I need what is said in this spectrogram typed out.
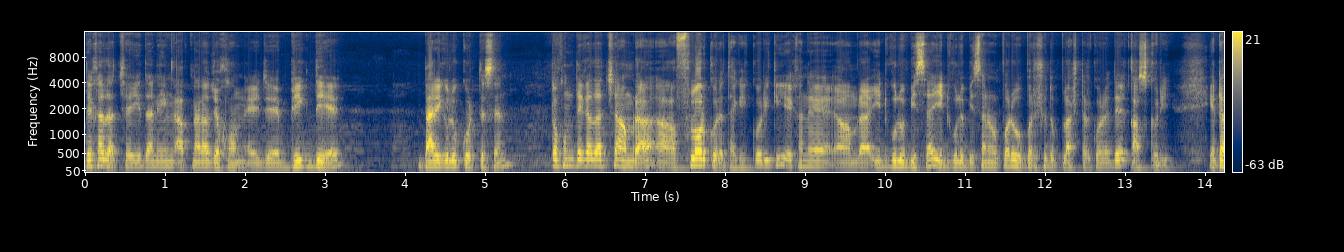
দেখা যাচ্ছে ইদানিং আপনারা যখন এই যে ব্রিক দিয়ে বাড়িগুলো করতেছেন তখন দেখা যাচ্ছে আমরা ফ্লোর করে থাকি। করি কি, এখানে আমরা ইটগুলো বিছাই, ইটগুলো বিছানোর পরে উপরে শুধু প্লাস্টার করে দিয়ে কাজ করি। এটা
